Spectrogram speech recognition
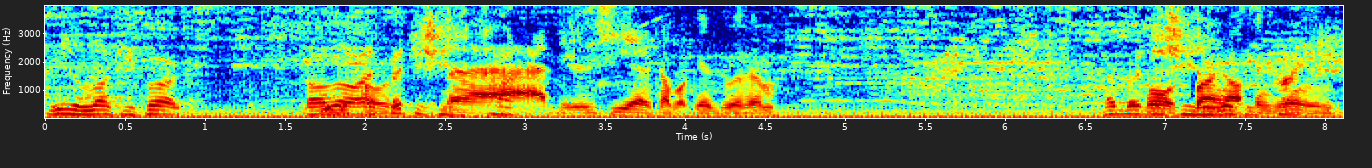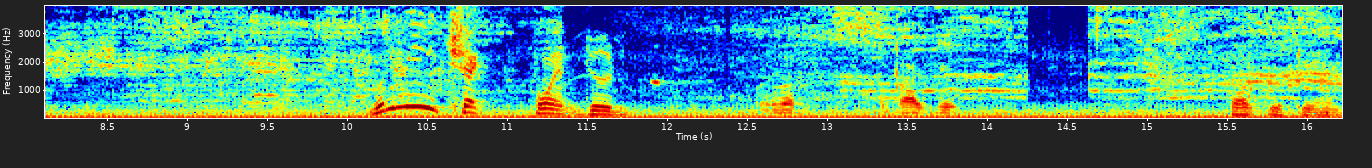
He's a lucky fuck. Although I bet you she's. Nah, dude, she had a couple kids with him. I bet Well, you she's Brian a Austin lucky fuck. Green. What do you mean checkpoint, dude? I liked it. Fuck this game.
